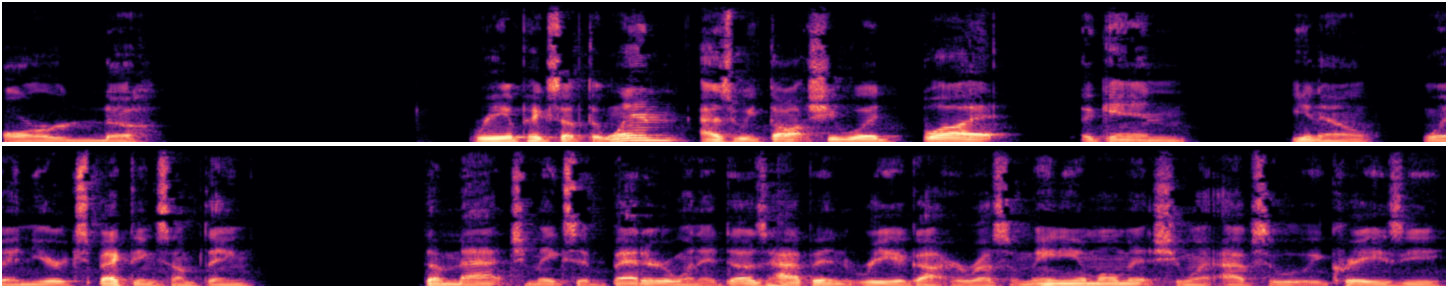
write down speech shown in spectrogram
Hard. Rhea picks up the win, as we thought she would, but again, you know, when you're expecting something, the match makes it better when it does happen. Rhea got her WrestleMania moment. She went absolutely crazy.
